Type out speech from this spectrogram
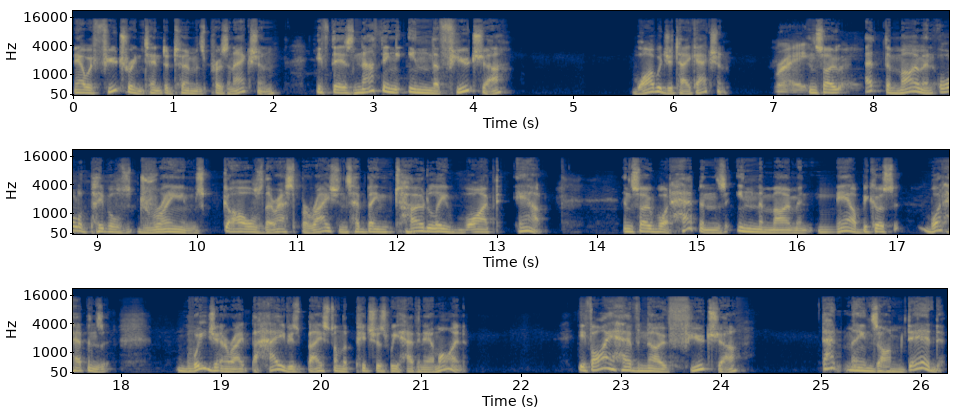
Now, if future intent determines present action, if there's nothing in the future, why would you take action? Right. And so at the moment, all of people's dreams, goals, their aspirations have been totally wiped out. And so what happens in the moment now, because what happens, we generate behaviors based on the pictures we have in our mind. If I have no future, that means I'm dead.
